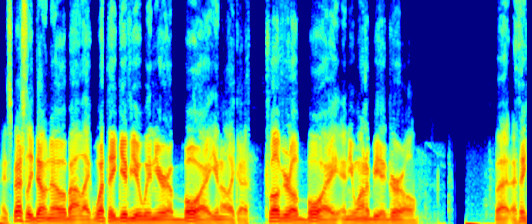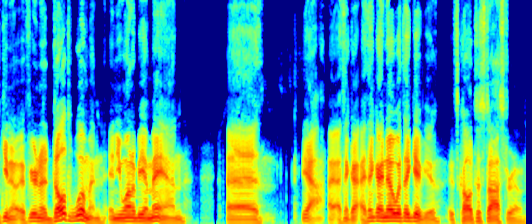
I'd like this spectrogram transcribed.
I especially don't know about like what they give you when you're a boy you know like a 12 year old boy and you want to be a girl. But i think you know if you're an adult woman and you want to be a man uh, yeah, I, I think I, I think I know what they give you. It's called testosterone.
